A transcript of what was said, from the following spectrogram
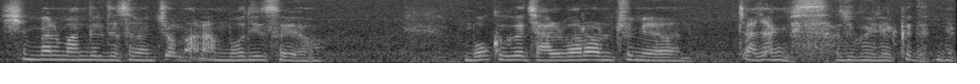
신발 만들 때서는 조만한 못 있어요. 뭐 그거 잘 바라주면 짜장면 사주고 이랬거든요.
